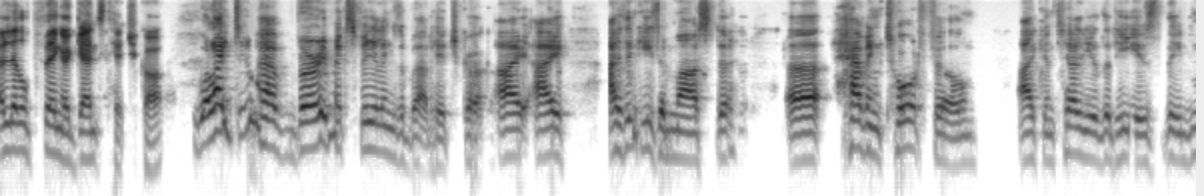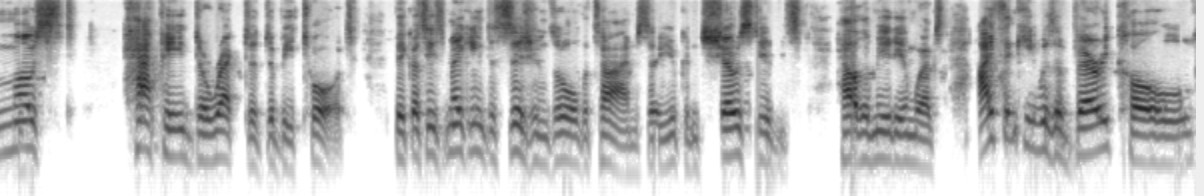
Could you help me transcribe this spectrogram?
a little thing against Hitchcock. Well, I do have very mixed feelings about Hitchcock. I I I think he's a master. Uh, having taught film, I can tell you that he is the most happy director to be taught because he's making decisions all the time. So you can show students how the medium works. I think he was a very cold,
